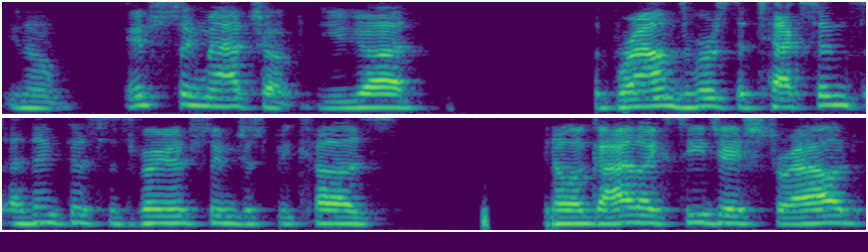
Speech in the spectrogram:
you know interesting matchup. You got the Browns versus the Texans. I think this is very interesting just because you know a guy like C.J. Stroud,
